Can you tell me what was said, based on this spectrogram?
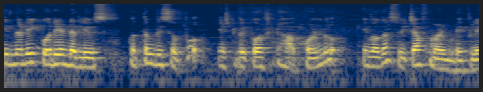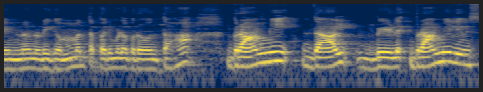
ಇದು ನೋಡಿ ಕೊರಿಯಂಡರ್ ಲೀವ್ಸ್ ಕೊತ್ತಂಬರಿ ಸೊಪ್ಪು ಎಷ್ಟು ಬೇಕೋ ಅಷ್ಟು ಹಾಕ್ಕೊಂಡು ಇವಾಗ ಸ್ವಿಚ್ ಆಫ್ ಮಾಡಿಬಿಡಿ ಫ್ಲೇಮ್ನ ನೋಡಿ ಗಮ್ಮಂತ ಪರಿಮಳ ಬರುವಂತಹ ಬ್ರಾಹ್ಮಿ ದಾಲ್ ಬೇಳೆ, ಬ್ರಾಹ್ಮಿ ಲೀವ್ಸ್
